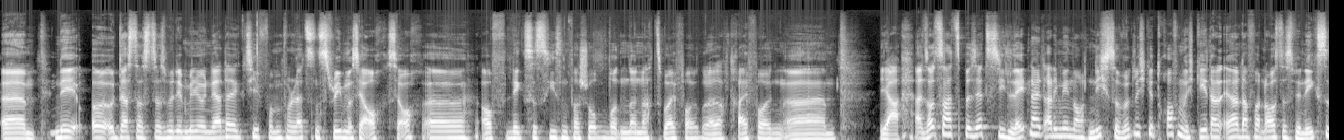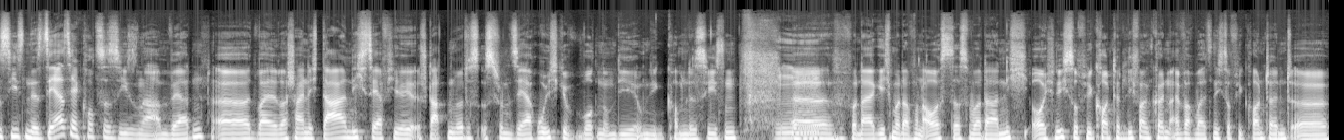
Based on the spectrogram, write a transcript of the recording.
ähm, nee, äh, und das, das, das mit dem Millionärdetektiv vom, vom letzten Stream ist ja auch, ist ja auch äh, auf nächste Season verschoben worden, dann nach zwei Folgen oder nach drei Folgen. Ähm, ja, ansonsten hat es bis jetzt die Late-Night-Anime noch nicht so wirklich getroffen. Ich gehe dann eher davon aus, dass wir nächste Season eine sehr, sehr kurze Season haben werden, äh, weil wahrscheinlich da nicht sehr viel starten wird. Es ist schon sehr ruhig geworden um die, um die kommende Season. Äh, von daher gehe ich mal davon aus, dass wir da nicht, euch nicht so viel Content liefern können, einfach weil es nicht so viel Content äh,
